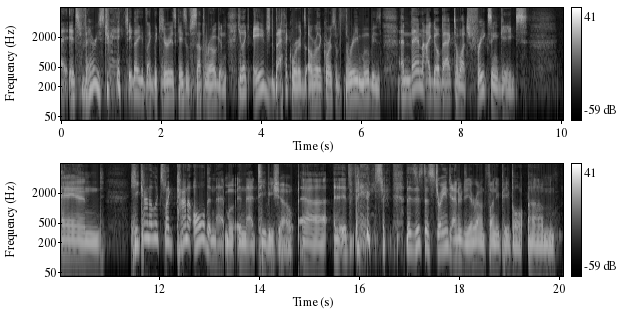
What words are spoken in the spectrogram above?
it's very strange. Like it's like the curious case of Seth Rogen. He like aged backwards over the course of 3 movies. And then I go back to watch Freaks and Geeks and he kind of looks like kind of old in that mo- in that TV show. Uh, it's very strange. there's just a strange energy around funny people. Um,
